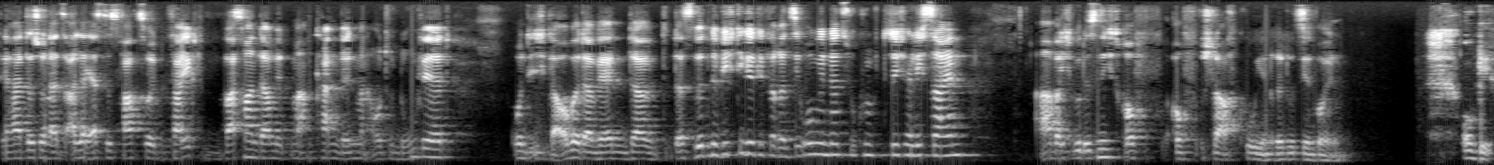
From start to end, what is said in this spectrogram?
der hat das schon als allererstes Fahrzeug gezeigt, was man damit machen kann, wenn man autonom fährt. Und ich glaube, da werden, da, das wird eine wichtige Differenzierung in der Zukunft sicherlich sein. Aber ich würde es nicht drauf auf Schlafkojen reduzieren wollen. Okay,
